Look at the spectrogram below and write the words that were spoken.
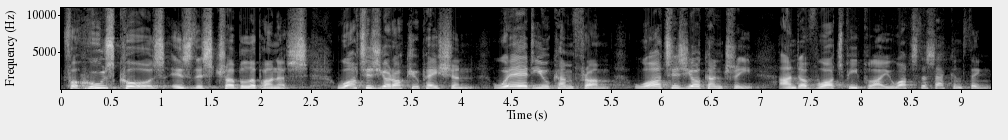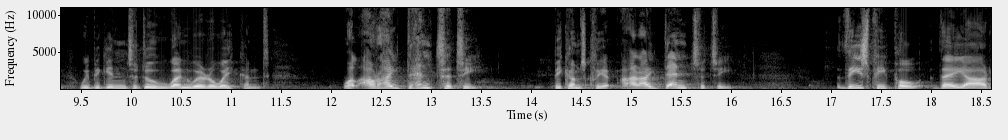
For whose cause is this trouble upon us? What is your occupation? Where do you come from? What is your country? And of what people are you? What's the second thing we begin to do when we're awakened? Well, our identity becomes clear. Our identity. These people, they are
